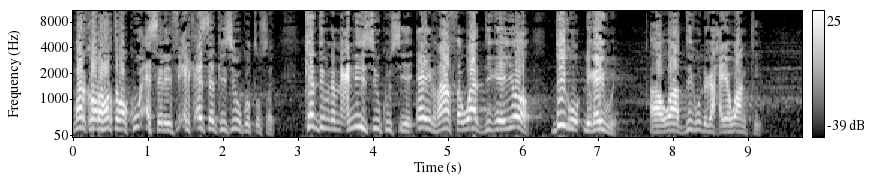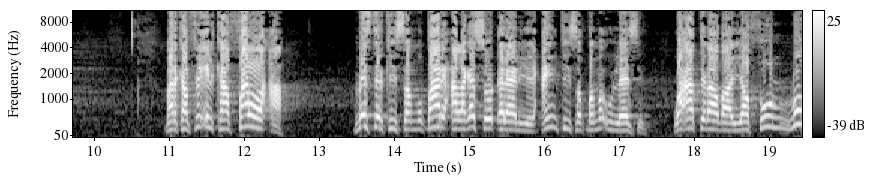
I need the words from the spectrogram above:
Marka hore horta waa kuu asalay ficilka asalkiisiiu ku tusay. Kadibna macnihiisiu ku siiyey. Ey raasa waa digeeyo digu dhigay wey. Waa digu dhiga xayawaankii marka ficilka halla masderkiisa mudaarica laga soo dhalaaliyey cayntiisa dame u laasim. Waxaad tidhaahdaa yahullu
